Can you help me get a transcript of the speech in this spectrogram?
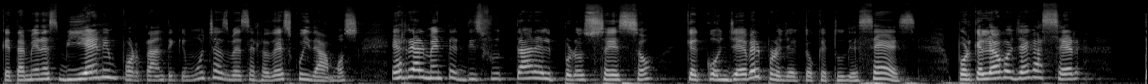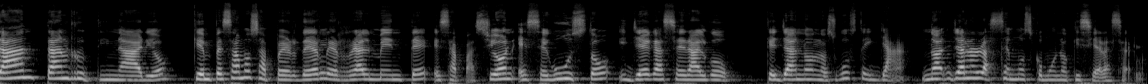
que también es bien importante y que muchas veces lo descuidamos, es realmente disfrutar el proceso que conlleva el proyecto que tú desees, porque luego llega a ser tan, tan rutinario que empezamos a perderle realmente esa pasión, ese gusto y llega a ser algo que ya no nos gusta y ya no, ya no lo hacemos como uno quisiera hacerlo.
